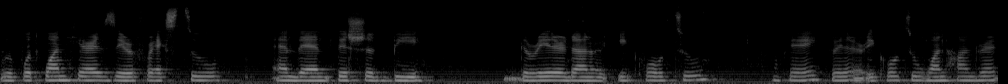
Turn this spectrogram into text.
we'll put 1 here 0 for x2 and then this should be greater than or equal to okay greater or equal to 100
